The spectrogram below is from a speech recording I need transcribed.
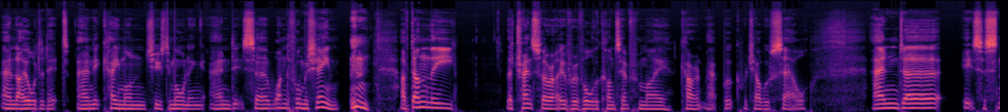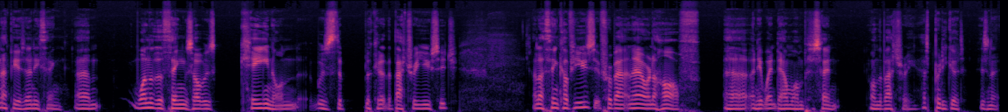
And I ordered it and it came on Tuesday morning and it's a wonderful machine. I've done the the transfer over of all the content from my current MacBook, which I will sell, and uh, it's as snappy as anything. Um, one of the things I was keen on was the looking at the battery usage, and I think I've used it for about an hour and a half, uh, and it went down one percent on the battery. That's pretty good, isn't it?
